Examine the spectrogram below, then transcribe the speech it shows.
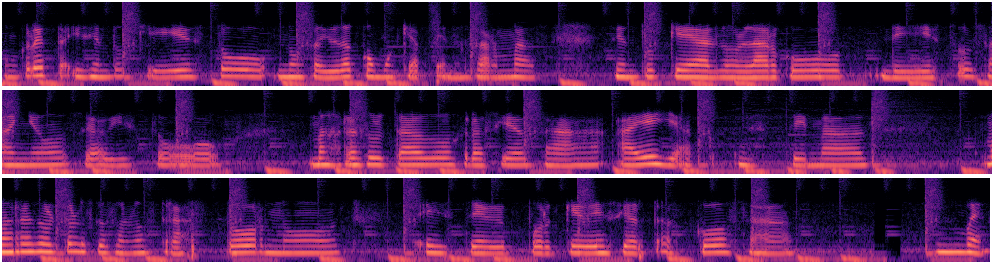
concreta y siento que esto nos ayuda como que a pensar más. Siento que a lo largo de estos años se ha visto más resultados gracias a, ella, este, más más resuelto los que son los trastornos, este, el porqué de ciertas cosas. Bueno,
